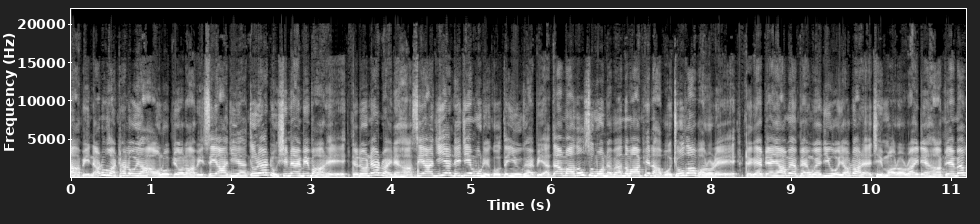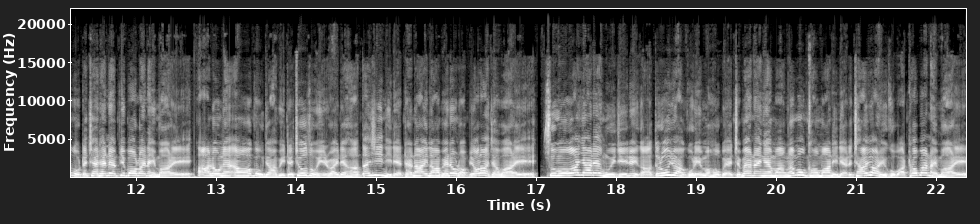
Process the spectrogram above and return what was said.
လာပြီးနောက်တစ်ခါထပ်လို့ရအောင်လို့ပြောလာပြီးဆရာကြီးကသူနဲ့အတူရှင်ပြိုင်ပေးပါတယ်ဒီလိုနဲ့ရိုက်ဒန်ဟာဆရာကြီးရဲ့လေ့ကျင့်မှုတွေကိုသင်ယူခဲ့ပြီးအတန်မာဆုံးစူမိုနဗန်သမားဖြစ်လာဖို့ကြိုးစားပါတော့တယ်တကယ်ပြန်ရမယ့်ပြန်ပွဲကြီးကိုရောက်လာတဲ့အချိန်မှာတော့ရိုက်ဒန်ဟာပြန်ဘက်ကိုတစ်ချက်တည်းနဲ့ပြစ်ပေါက်လိုက်နိုင်ပါတယ်အားလုံးလည်းအံ့ဩကုန်ကြပြီးတချို့ဆိုရင်ရိုက်ဒန်ဟာတက်ရှိနေတဲ့ဒန်နာရီလာပဲတော့ပြောလာကြပါတယ်စူမိုကရတဲ့ငွေကြေးတွေကသူတို့ရွာကိုယ်တွေမဟုတ်ပဲဂျပန်နိုင်ငံမှာငတ်မုတ်ခေါင်းပါနေတဲ့တခြားရွာတွေကိုပါထောက်ပံ့နိုင်ပါတယ်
